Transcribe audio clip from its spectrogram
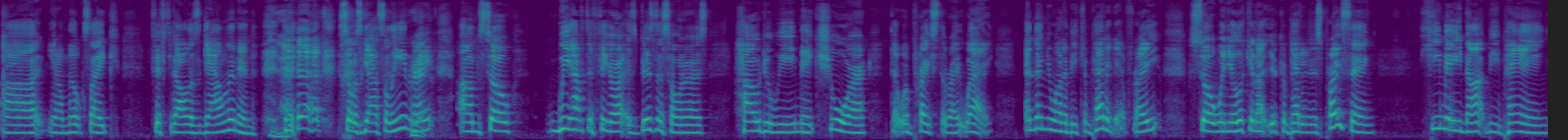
Uh, you know, milk's like fifty dollars a gallon, and so is gasoline, right? Um, so, we have to figure out as business owners how do we make sure that we're priced the right way, and then you want to be competitive, right? So, when you're looking at your competitors' pricing he may not be paying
